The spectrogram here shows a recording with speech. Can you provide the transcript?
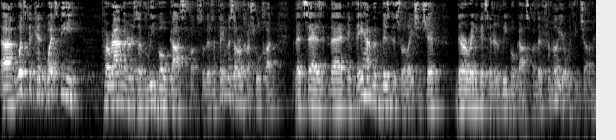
Uh, what's the what's the parameters of libo gasva? So there's a famous Aruch HaShulchan that says that if they have a business relationship, they're already considered libo gasva. They're familiar with each other.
